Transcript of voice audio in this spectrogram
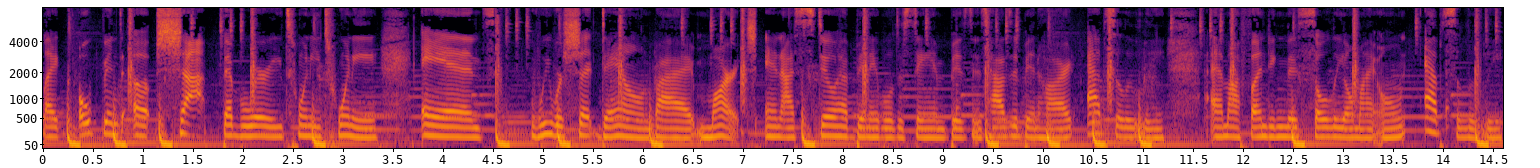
Like opened up shop February 2020 and we were shut down by March and I still have been able to stay in business. Has it been hard? Absolutely. Am I funding this solely on my own? Absolutely.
